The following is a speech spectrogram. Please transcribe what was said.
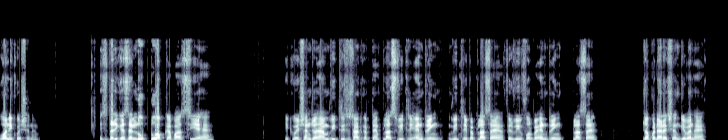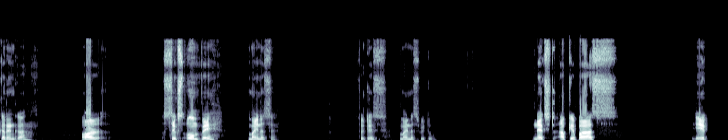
वन इक्वेशन है। इसी तरीके से लूप टू आपके पास ये है। इक्वेशन जो है हम वी थ्री से स्टार्ट करते हैं plus V three entering V three पे प्लस है, फिर वी फोर पे एंटरिंग प्लस है। जो आपका डायरेक्शन गिवन है करंट का, और सिक्स ओम पे माइनस है। So it is minus V two next आपके पास एक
